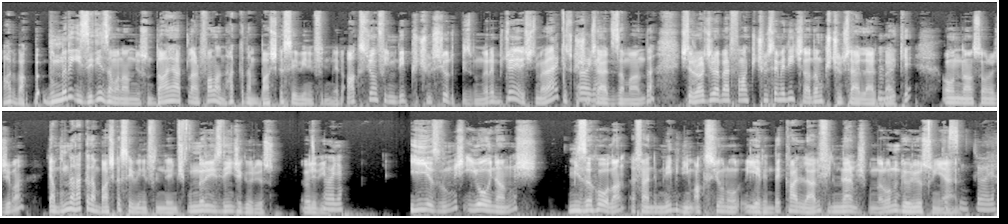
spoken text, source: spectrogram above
Abi bak bunları izlediğin zaman anlıyorsun. Die Hard'lar falan hakikaten başka seviyenin filmleri. Aksiyon filmi deyip küçümsüyorduk biz bunları. Bütün eleştirmenler herkes küçümserdi zamanında. İşte Roger Ebert falan küçümsemediği için adamı küçümserlerdi Hı hı. belki. Ondan sonracığıma. Ya bunlar hakikaten başka seviyenin filmleriymiş. Bunları izleyince görüyorsun. Öyle diyeyim. Öyle. İyi yazılmış, iyi oynanmış. mizahı olan efendim ne bileyim aksiyonu yerinde kallavi filmlermiş bunlar. Onu görüyorsun yani. Kesinlikle öyle.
